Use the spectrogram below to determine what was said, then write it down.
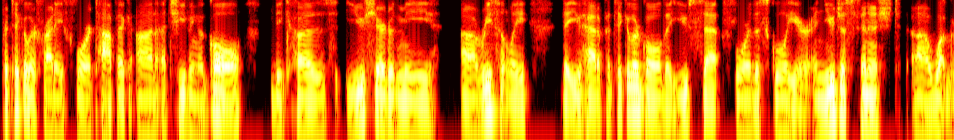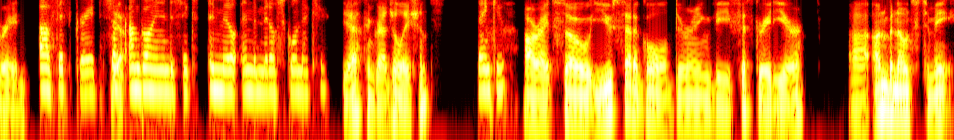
particular Friday Four topic on achieving a goal because you shared with me uh, recently that you had a particular goal that you set for the school year and you just finished uh, what grade? Uh fifth grade. So yeah. i'm going into sixth in middle into middle school next year. Yeah congratulations. Thank you. All right so you set a goal during the fifth grade year uh, unbeknownst to me.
